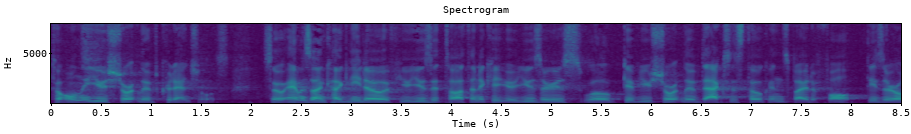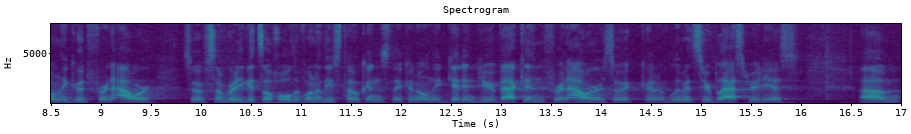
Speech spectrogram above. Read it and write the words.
to only use short-lived credentials. So Amazon Cognito, if you use it to authenticate your users, will give you short-lived access tokens by default. These are only good for an hour. So if somebody gets a hold of one of these tokens, they can only get into your backend for an hour, so it kind of limits your blast radius. Um,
